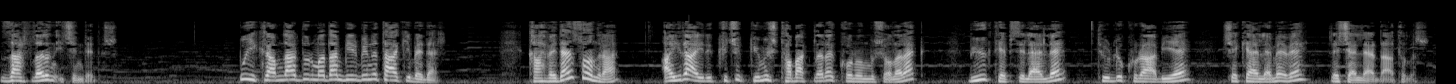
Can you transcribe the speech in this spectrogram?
zarfların içindedir. Bu ikramlar durmadan birbirini takip eder. Kahveden sonra ayrı ayrı küçük gümüş tabaklara konulmuş olarak büyük tepsilerle türlü kurabiye, şekerleme ve reçeller dağıtılır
